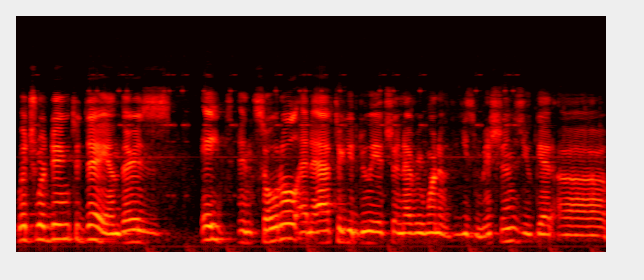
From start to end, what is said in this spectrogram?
which we're doing today, and there is eight in total and after you do each and every one of these missions you get a,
